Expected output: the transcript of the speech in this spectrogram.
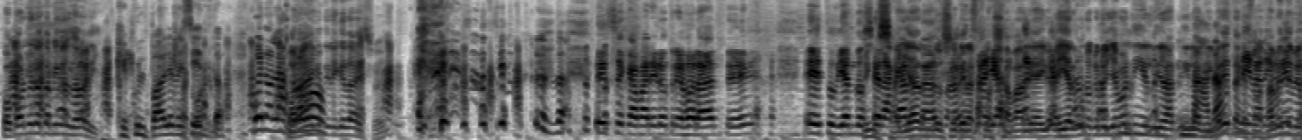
pues ponme una también ensaladilla. Qué culpable me siento. Bueno, las Coraje que tiene que dar eso, ¿eh? Ese camarero tres horas antes, estudiándose la carta. Ensayándose que las cosas, vale, hay, algunos que no llevan ni, ni la, ni la Nada. libreta, que se de libreta.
